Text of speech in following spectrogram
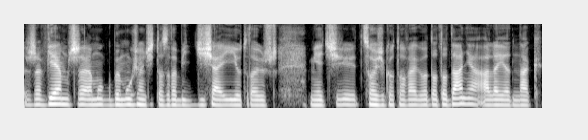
że wiem, że mógłbym usiąść i to zrobić dzisiaj i jutro już mieć coś gotowego do dodania, ale jednak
